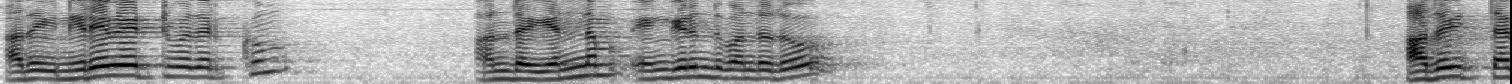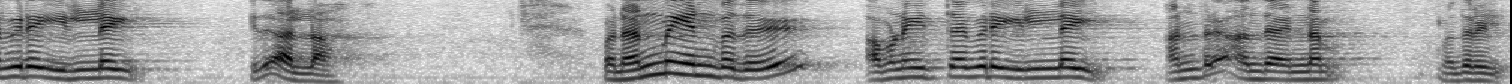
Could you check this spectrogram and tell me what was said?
அதை நிறைவேற்றுவதற்கும் அந்த எண்ணம் எங்கிருந்து வந்ததோ அதை தவிர இல்லை. இது அல்லாஹ். இப்போ நன்மை என்பது அவனை தவிர இல்லை என்ற அந்த எண்ணம் முதலில்.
